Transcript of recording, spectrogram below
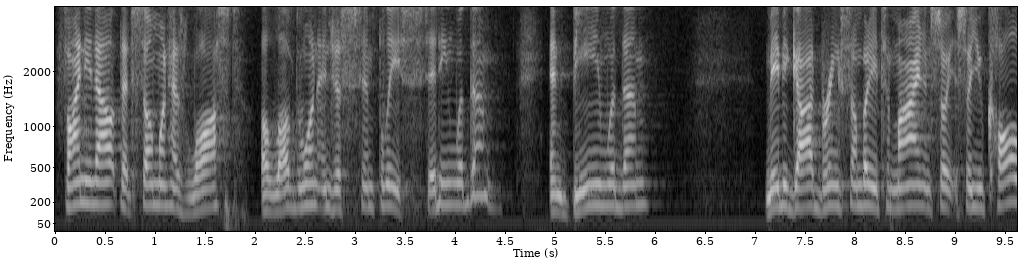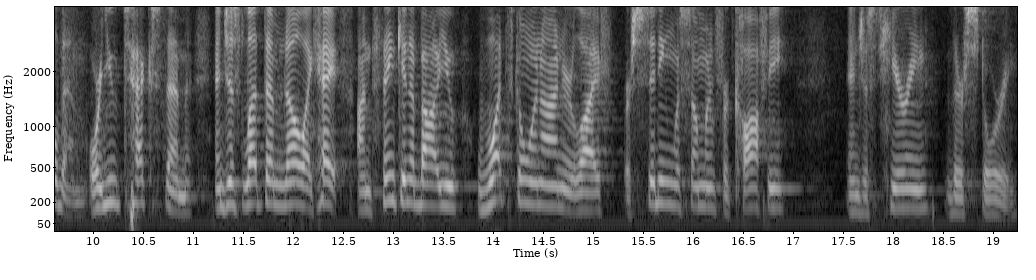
Finding out that someone has lost a loved one and just simply sitting with them and being with them. Maybe God brings somebody to mind, and so, so you call them or you text them and just let them know, like, hey, I'm thinking about you, what's going on in your life, or sitting with someone for coffee and just hearing their story.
